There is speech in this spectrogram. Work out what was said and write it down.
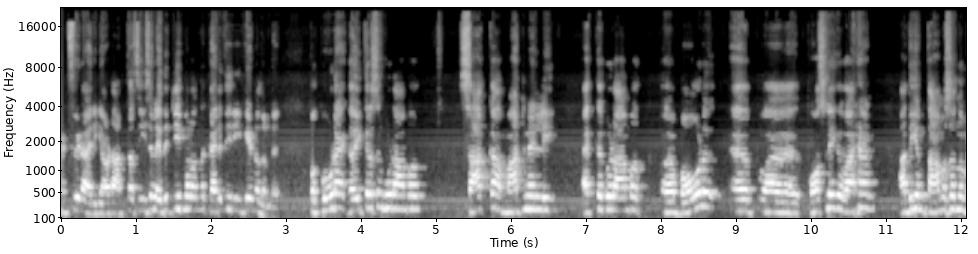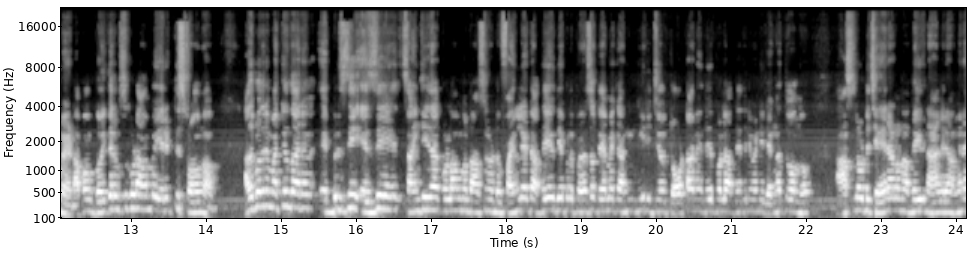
മിഡ്ഫീൽഡ് ആയിരിക്കും. അവിടെ അടുത്ത സീസണിൽ എതിർ ടീമുകളൊന്ന് കരുതിയിരിക്കേണ്ടതുണ്ട്. ഇപ്പൊ കൂടെ ഗൈക്രസും കൂടെ ആകുമ്പോൾ സാക്ക മാർട്ടിനെല്ലി ഒക്കെ കൂടെ ആകുമ്പോൾ ബോൾ പോസ്റ്റിലേക്ക് വരാൻ അധികം താമസമൊന്നും വേണം അപ്പം ഗോയ്ക്കറംസ് കൂടെ ആകുമ്പോൾ ഇരട്ടി സ്ട്രോങ് ആവും. അതുപോലെ തന്നെ മറ്റൊരു താരം എബ്രിസി എസ് എ സൈൻ ചെയ്താൽ കൊള്ളാമെന്നുള്ള ആസനുണ്ട് ഫൈനലായിട്ട് അദ്ദേഹം ഇതേപോലെ പേഴ്സൺ ടൈമൊക്കെ അംഗീകരിച്ചു. ടോട്ടാൻ ഇതേപോലെ അദ്ദേഹത്തിന് വേണ്ടി രംഗത്ത് വന്നു. ആസനോട്ട് ചേരാനാണ് അദ്ദേഹത്തിന് ആഗ്രഹം. അങ്ങനെ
